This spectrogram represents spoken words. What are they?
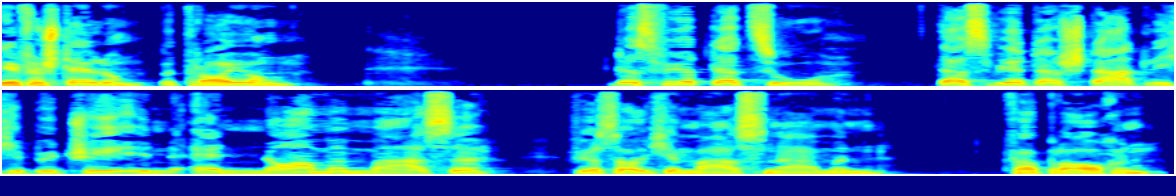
Hilfestellung, Betreuung. Das führt dazu, dass wir das staatliche Budget in enormem Maße für solche Maßnahmen verbrauchen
